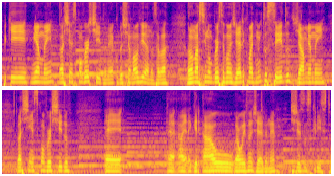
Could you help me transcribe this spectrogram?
porque minha mãe ela tinha se convertido, né? Quando eu tinha 9 anos, ela eu não nasci num berço evangélico, mas muito cedo já minha mãe ela tinha se convertido é, é, ao, ao evangelho, né? De Jesus Cristo.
